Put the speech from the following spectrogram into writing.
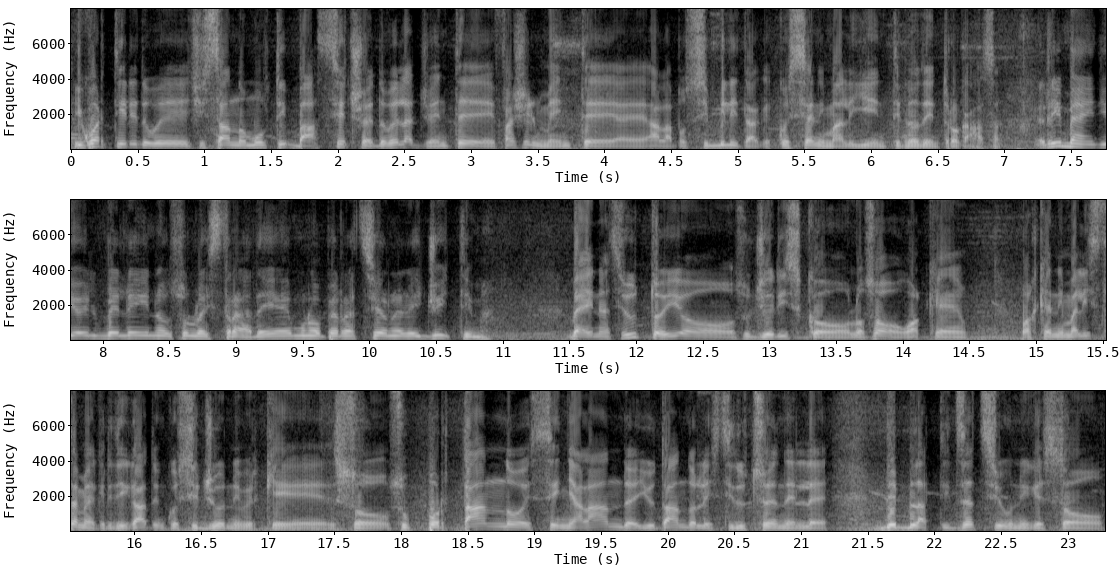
i quartieri dove ci stanno molti bassi, e cioè dove la gente facilmente eh, ha la possibilità che questi animali gli entrino dentro casa. Rimedio il veleno sulle strade è un'operazione legittima? Beh, innanzitutto io suggerisco, lo so, qualche, qualche, animalista mi ha criticato in questi giorni perché sto supportando e segnalando e aiutando le istituzioni nelle deblattizzazioni che sto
